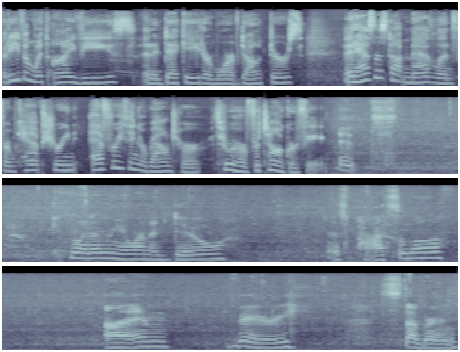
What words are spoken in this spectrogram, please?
but even with IVs and a decade or more of doctors, it hasn't stopped Madeline from capturing everything around her through her photography. It's whatever you want to do is possible. I'm very stubborn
